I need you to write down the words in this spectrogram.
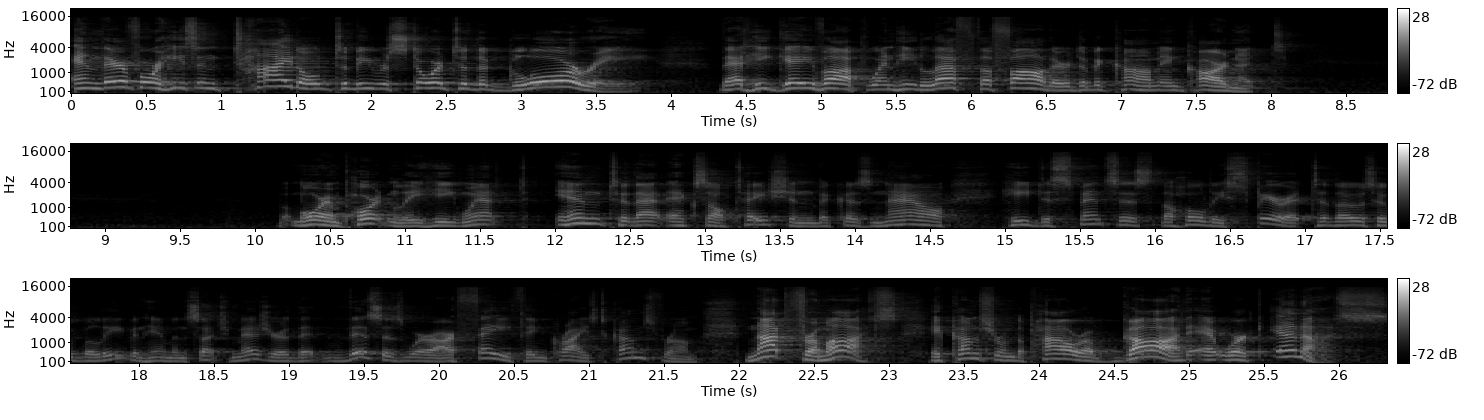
and therefore he's entitled to be restored to the glory that he gave up when he left the Father to become incarnate. But more importantly, he went into that exaltation because now he dispenses the Holy Spirit to those who believe in him in such measure that this is where our faith in Christ comes from. Not from us, it comes from the power of God at work in us.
